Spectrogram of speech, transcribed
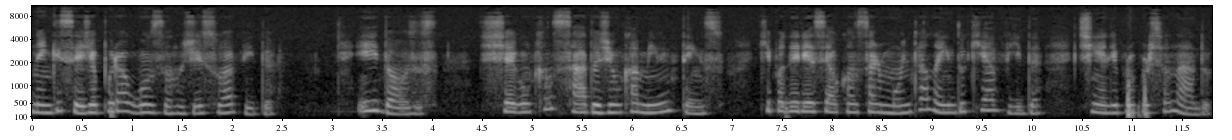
nem que seja por alguns anos de sua vida. E idosos chegam cansados de um caminho intenso que poderia se alcançar muito além do que a vida tinha lhe proporcionado.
